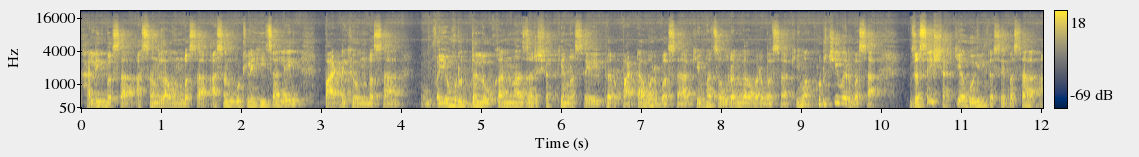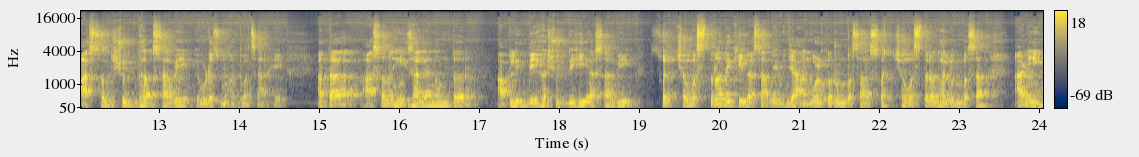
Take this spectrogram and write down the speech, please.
खाली बसा आसन लावून बसा. आसन कुठलेही चालेल. पाठ घेऊन बसा. वयोवृद्ध लोकांना जर शक्य नसेल तर पाटावर बसा किंवा चौरंगावर बसा किंवा खुर्चीवर बसा. जसे शक्य होईल तसे बसा. आसन शुद्ध असावे एवढंच महत्त्वाचं आहे. आता आसनही झाल्यानंतर आपली देहशुद्धीही असावी. स्वच्छ वस्त्र देखील असावे. म्हणजे आंघोळ करून बसा स्वच्छ वस्त्र घालून बसा आणि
